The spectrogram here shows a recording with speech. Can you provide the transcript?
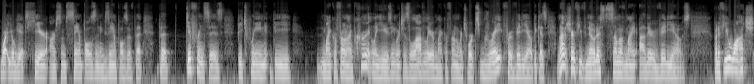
what you'll get here are some samples and examples of the, the differences between the microphone I'm currently using, which is a lavalier microphone, which works great for video because I'm not sure if you've noticed some of my other videos, but if you watch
